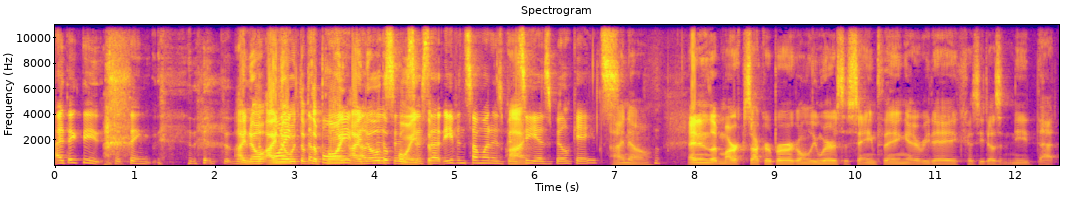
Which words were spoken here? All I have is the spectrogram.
I think the the thing. The- the- I know- the I know point- the- the point- I know the is- point. is, The- that even someone as busy I- as Bill Gates. I know. And then look, Mark Zuckerberg only wears the same thing every day because he doesn't need that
